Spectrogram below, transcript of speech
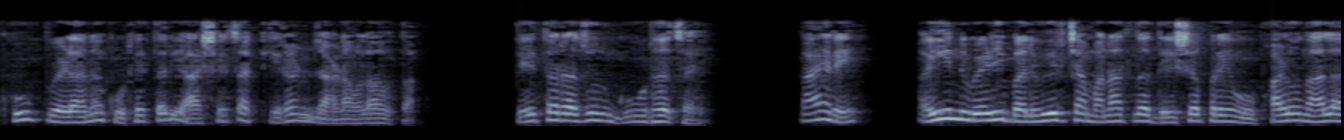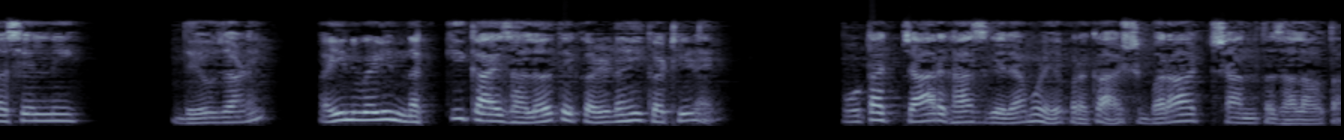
खूप वेळानं कुठेतरी आशेचा किरण जाणवला होता. ते तर अजून गूढच आहे. काय रे? ऐनवेळी बलवीरच्या मनातलं देशप्रेम उफाळून आलं असेल नी? देव जाणे ऐनवेळी नक्की काय झालं ते कळणंही कठीण आहे. पोटात चार घास गेल्यामुळे प्रकाश बराच शांत झाला होता.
